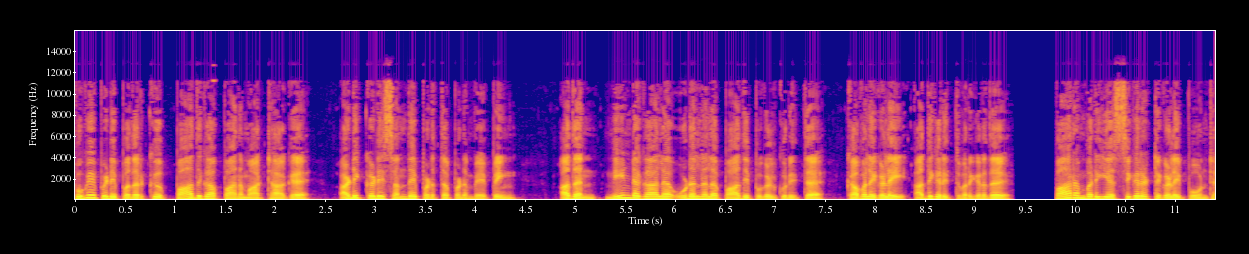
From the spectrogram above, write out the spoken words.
புகைப்பிடிப்பதற்கு பாதுகாப்பான மாற்றாக அடிக்கடி சந்தைப்படுத்தப்படும் வேப்பிங் அதன் நீண்டகால உடல்நல பாதிப்புகள் குறித்த கவலைகளை அதிகரித்து வருகிறது. பாரம்பரிய சிகரெட்டுகளைப் போன்ற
